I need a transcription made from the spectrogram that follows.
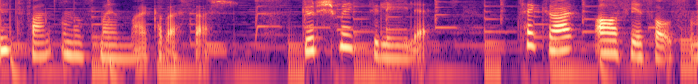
lütfen unutmayın arkadaşlar. Görüşmek dileğiyle. Tekrar afiyet olsun.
